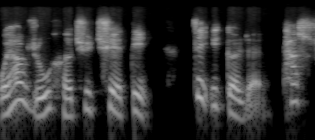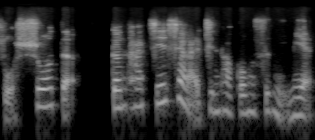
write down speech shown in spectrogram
我要如何去确定这一个人他所说的跟他接下来进到公司里面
